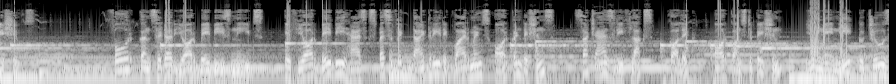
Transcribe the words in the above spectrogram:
issues. 4. Consider your baby's needs. If your baby has specific dietary requirements or conditions, such as reflux, colic, or constipation, you may need to choose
